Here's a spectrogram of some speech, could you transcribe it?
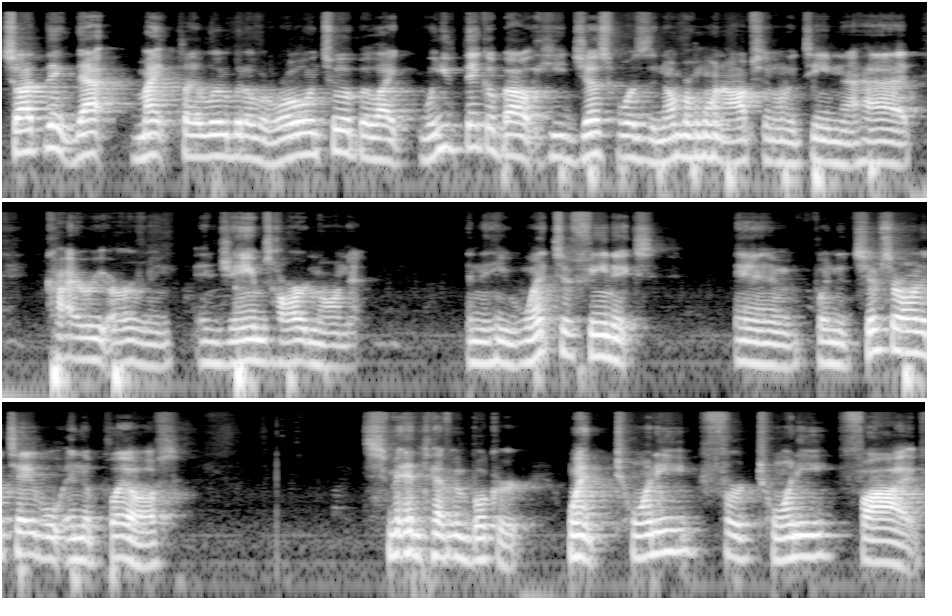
So I think that might play a little bit of a role into it. But like when you think about, he just was the number one option on a team that had Kyrie Irving and James Harden on it, and then he went to Phoenix and when the chips are on the table in the playoffs, this man Devin Booker went 20 for 25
